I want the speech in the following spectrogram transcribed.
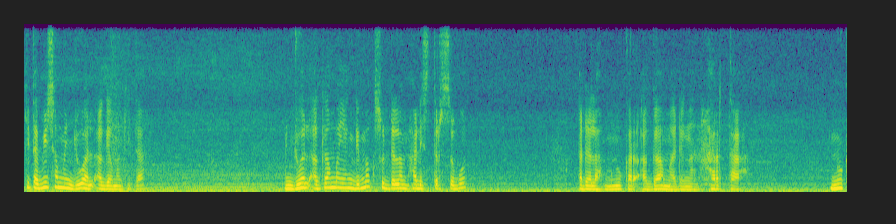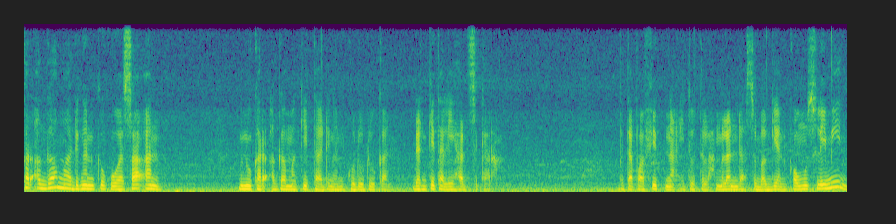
kita bisa menjual agama kita? Menjual agama yang dimaksud dalam hadis tersebut adalah menukar agama dengan harta menukar agama dengan kekuasaan menukar agama kita dengan kedudukan. Dan kita lihat sekarang betapa fitnah itu telah melanda sebagian kaum muslimin.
